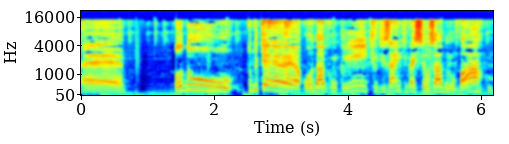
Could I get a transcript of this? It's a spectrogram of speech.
é, todo tudo que é acordado com o cliente, o design que vai ser usado no barco,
